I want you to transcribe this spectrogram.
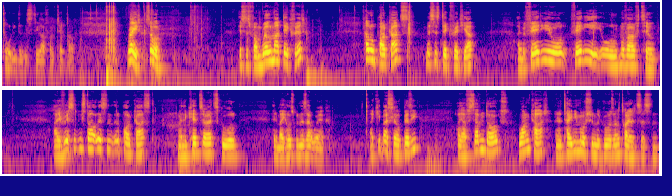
Totally didn't steal that from TikTok. Right, so this is from Wilma Dickfit. Hello, Podcats. Mrs. Dickfit here. I'm a 30 year old, 38 year old mother of two. I've recently started listening to the podcast when the kids are at school and my husband is at work. I keep myself busy. I have seven dogs, one cat, and a tiny mushroom that goes on a toilet system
